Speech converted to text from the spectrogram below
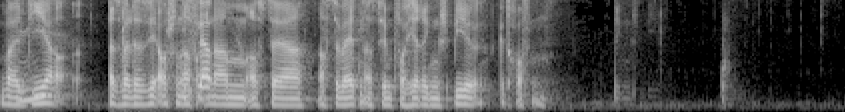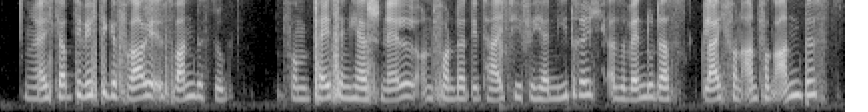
Weil mhm. die, also weil das ist ja auch schon ich auf glaub, Annahmen aus der, aus der Welten aus dem vorherigen Spiel getroffen. Ja, ich glaube, die wichtige Frage ist, wann bist du vom Pacing her schnell und von der Detailtiefe her niedrig? Also wenn du das gleich von Anfang an bist,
